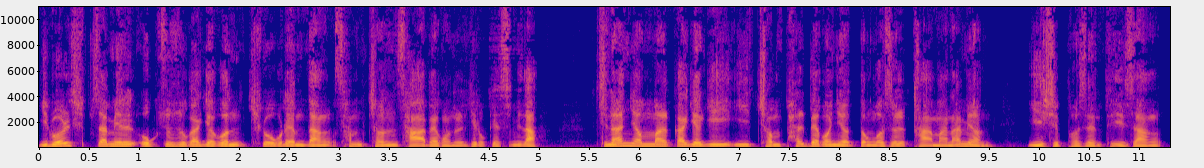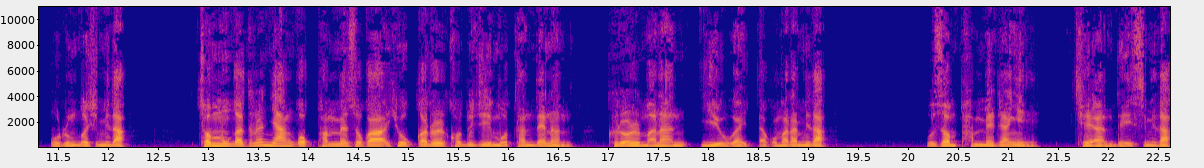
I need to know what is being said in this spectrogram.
1월 13일 옥수수 가격은 킬로그램당 3,400원을 기록했습니다. 지난 연말 가격이 2,800원이었던 것을 감안하면 20% 이상 오른 것입니다. 전문가들은 양곡 판매소가 효과를 거두지 못한 데는 그럴 만한 이유가 있다고 말합니다. 우선 판매량이 제한돼 있습니다.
